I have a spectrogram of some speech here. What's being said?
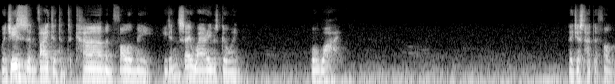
When Jesus invited them to come and follow me, he didn't say where he was going or why. They just had to follow.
